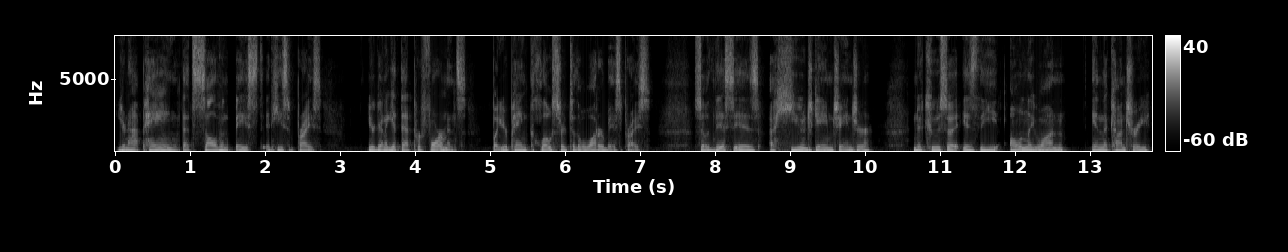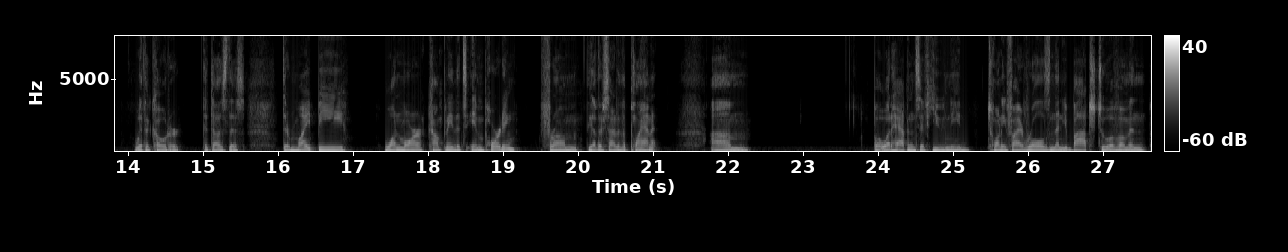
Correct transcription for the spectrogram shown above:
you're not paying that solvent based adhesive price. You're going to get that performance, but you're paying closer to the water based price. So this is a huge game changer. Nekoosa is the only one in the country with a coater that does this. There might be one more company that's importing from the other side of the planet. Um, but what happens if you need 25 rolls and then you botch two of them and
